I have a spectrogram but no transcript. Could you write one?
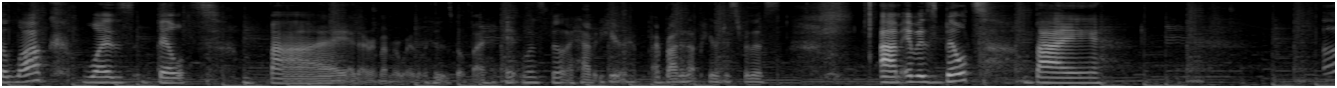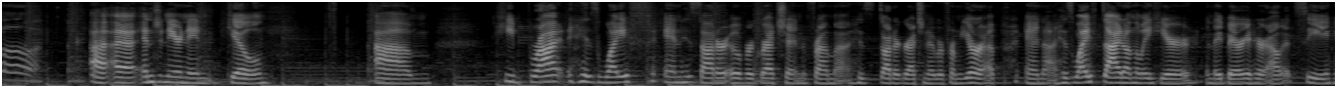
the lock was built by. I gotta remember where who it was built by. It was built. I have it here. I brought it up here just for this. Um, it was built by uh, an engineer named Gil. Um, he brought his wife and his daughter over Gretchen from uh, his daughter Gretchen over from Europe, and uh, his wife died on the way here, and they buried her out at sea.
